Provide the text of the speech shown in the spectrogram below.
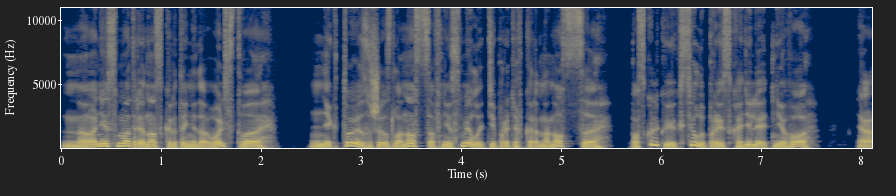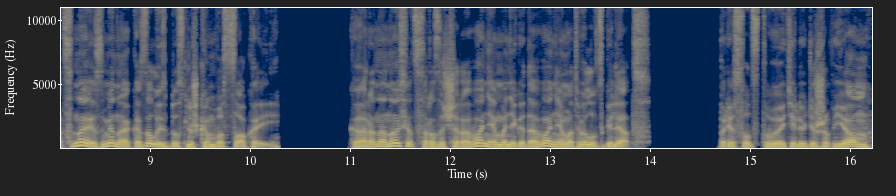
Но, несмотря на скрытое недовольство, Никто из жезлоносцев не смел идти против корононосца, поскольку их силы происходили от него, а цена измены оказалась бы слишком высокой. Корононосец с разочарованием и негодованием отвел взгляд. Присутствуя эти люди живьем,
